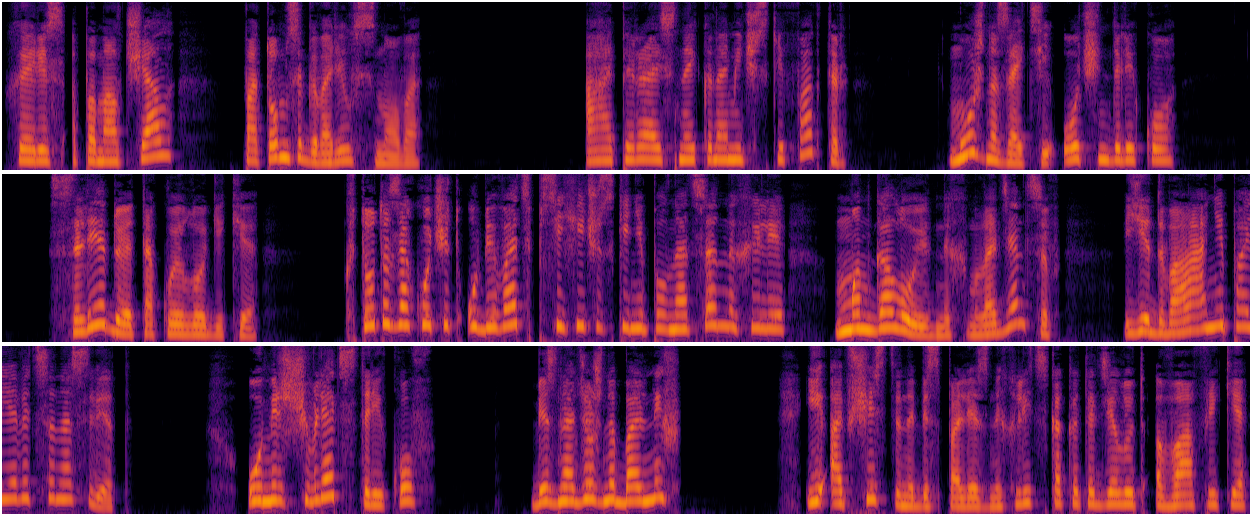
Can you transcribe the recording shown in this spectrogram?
Хэрис помолчал, потом заговорил снова. А опираясь на экономический фактор, можно зайти очень далеко. Следуя такой логике, кто-то захочет убивать психически неполноценных или монголоидных младенцев, едва они появятся на свет, умерщвлять стариков, безнадежно больных и общественно бесполезных лиц, как это делают в Африке,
